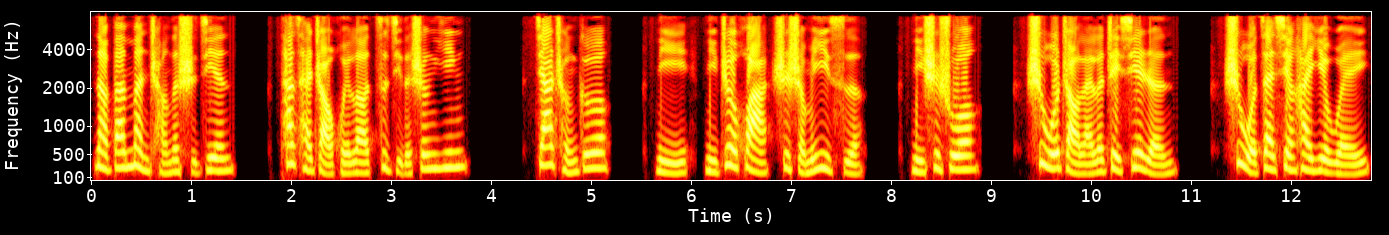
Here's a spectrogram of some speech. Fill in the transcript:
那般漫长的时间。他才找回了自己的声音，嘉诚哥，你你这话是什么意思？你是说，是我找来了这些人，是我在陷害叶维？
